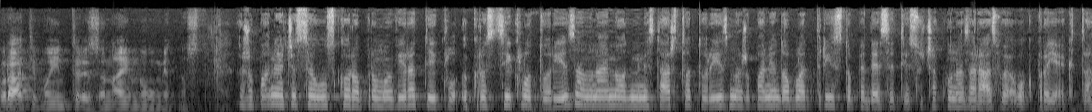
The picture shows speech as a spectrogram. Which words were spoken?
vratimo interes za naivnu umjetnost. Županija će se uskoro promovirati kroz cikloturizam. Naime, od Ministarstva turizma Županija je dobila 350 tisuća kuna za razvoj ovog projekta.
